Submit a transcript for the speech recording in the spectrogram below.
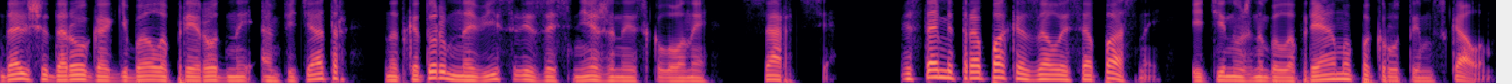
Дальше дорога огибала природный амфитеатр, над которым нависли заснеженные склоны Цартсе. Местами тропа казалась опасной, идти нужно было прямо по крутым скалам.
